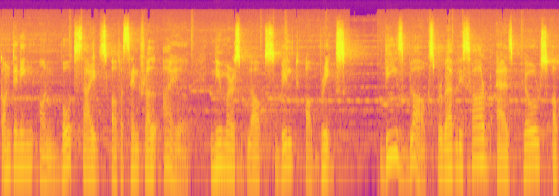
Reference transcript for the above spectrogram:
containing on both sides of a central aisle numerous blocks built of bricks. These blocks probably served as floors of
